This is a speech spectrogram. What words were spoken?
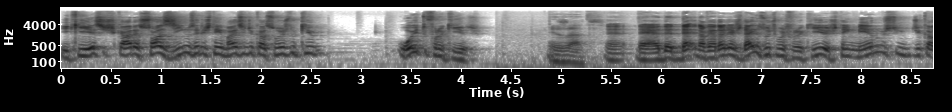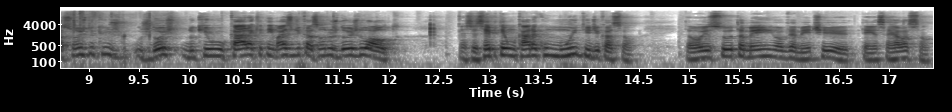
E que esses caras sozinhos eles têm mais indicações do que oito franquias. Exato. É, é de, de, na verdade, as 10 últimas franquias têm menos indicações do que os, os, dois, do que o cara que tem mais indicação dos dois do alto. Você sempre tem um cara com muita indicação. Então isso também, obviamente, tem essa relação.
